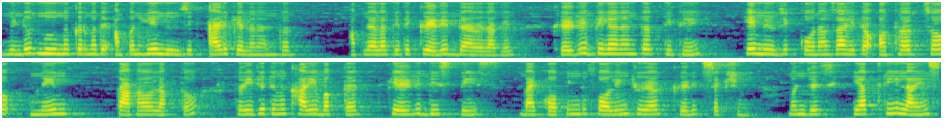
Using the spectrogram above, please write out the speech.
विंडोज मूव्ही मेकरमध्ये आपण हे म्युझिक ॲड केल्यानंतर आपल्याला तिथे क्रेडिट द्यावे लागेल. क्रेडिट दिल्यानंतर तिथे हे म्युझिक कोणाचं आहे त्या ऑथरचं नेम टाकावं लागतं. तर इथे तुम्ही खाली बघतायत credit this space by copying the following to your credit section म्हणजेच या थ्री लाईन्स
